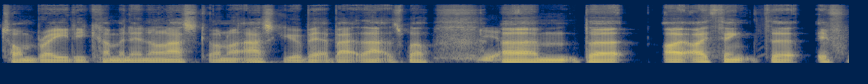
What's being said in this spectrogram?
Tom Brady coming in. I'll ask I'll ask you a bit about that as well. Yeah. Um, but I, I think that if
